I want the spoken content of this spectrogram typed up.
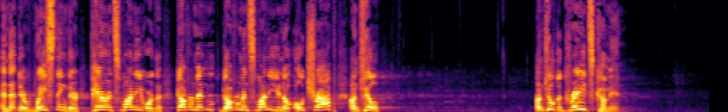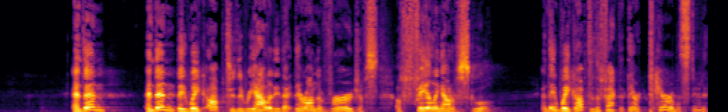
and that they're wasting their parents' money or the government, government's money, you know, OTRAP, until, until the grades come in. And then, and then they wake up to the reality that they're on the verge of, of failing out of school. And they wake up to the fact that they're a terrible student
